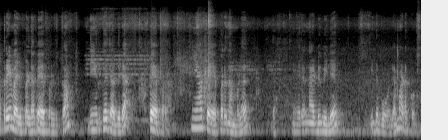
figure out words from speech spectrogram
അത്രയും വലിപ്പമുള്ള പേപ്പർ എടുക്കാം. ദീർഘചതുര പേപ്പറാണ് ഇനി ആ പേപ്പർ നമ്മൾ നേരെ നടുവിൽ ഇതുപോലെ മടക്കണം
